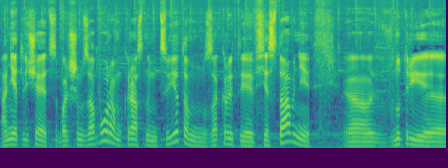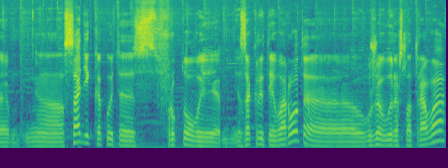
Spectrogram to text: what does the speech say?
Они отличаются большим забором, красным цветом, закрытые все ставни. Э, Внутри э, э, садик какой-то фруктовый, закрытые ворота, э, уже выросла трава,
